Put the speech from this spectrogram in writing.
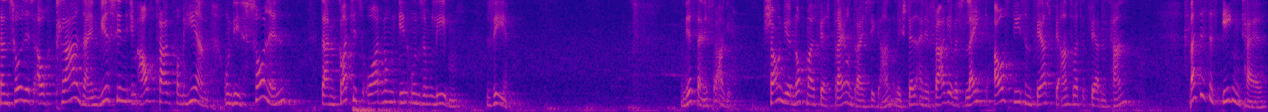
dann soll es auch klar sein, wir sind im Auftrag vom Herrn und die sollen dann Gottes Ordnung in unserem Leben sehen. Und jetzt eine Frage. Schauen wir nochmal Vers 33 an und ich stelle eine Frage, was leicht aus diesem Vers beantwortet werden kann. Was ist das Gegenteil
